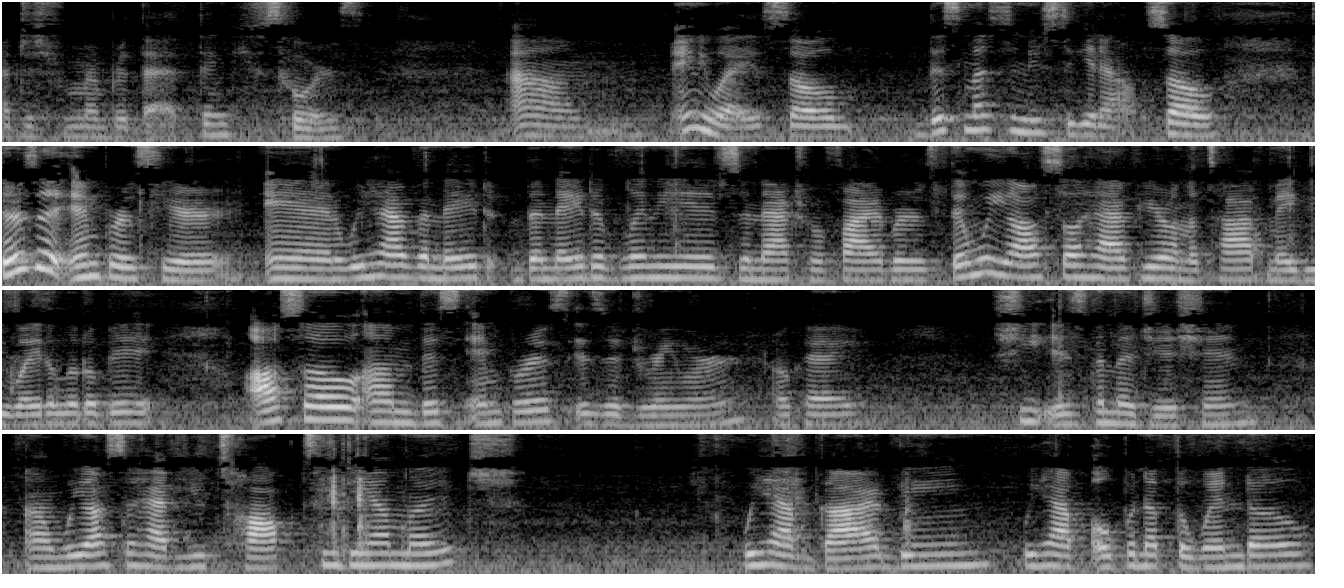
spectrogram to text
I just remembered that. Thank you, Source. Um, anyway, so this message needs to get out. So there's an empress here, and we have the native the native lineage, the natural fibers. Then we also have here on the top, maybe wait a little bit, also, um, this Empress is a dreamer, okay? She is the magician. Um, we also have you talk too damn much. We have God being. We have open up the window.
